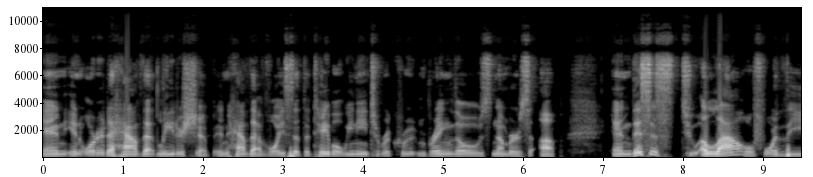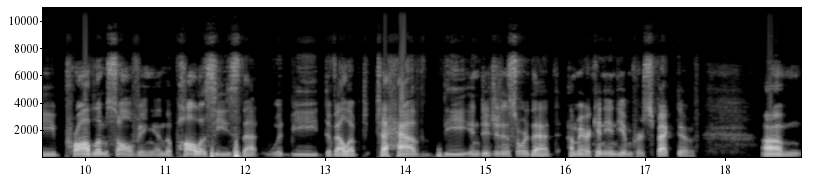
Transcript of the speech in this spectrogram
And in order to have that leadership and have that voice at the table, we need to recruit and bring those numbers up. And this is to allow for the problem solving and the policies that would be developed to have the indigenous or that American Indian perspective. Um,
